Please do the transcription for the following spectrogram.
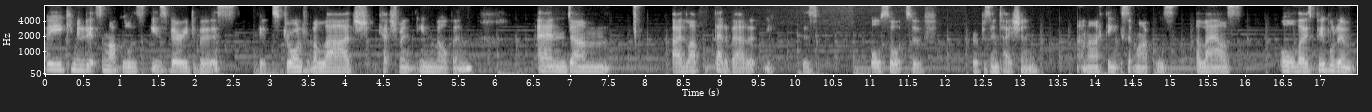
The community at St Michael is, is very diverse. It's drawn from a large catchment in Melbourne, and um, I love that about it. There's all sorts of representation, and I think St Michael's allows all those people to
